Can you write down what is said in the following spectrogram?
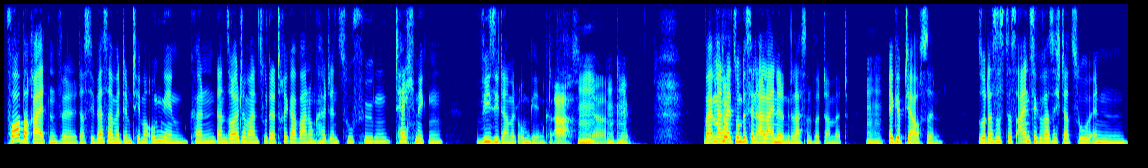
vorbereiten will, dass sie besser mit dem Thema umgehen können, dann sollte man zu der Triggerwarnung halt hinzufügen Techniken, wie sie damit umgehen können. Ah, Mhm, ja, okay. Weil man glaub- halt so ein bisschen alleine gelassen wird damit. Mhm. Ergibt ja auch Sinn. So, das ist das Einzige, was ich dazu in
